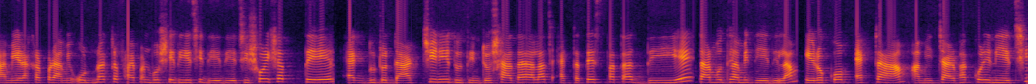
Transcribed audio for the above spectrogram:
নামিয়ে রাখার পরে আমি অন্য একটা ফ্রাই প্যান বসিয়ে দিয়েছি, দিয়ে দিয়েছি সরিষার তেল। এক দুটো দারচিনি দু তিনটো সাদা এলাচ, একটা তেজপাতা দিয়ে তার মধ্যে আমি দিয়ে দিলাম। এরকম একটা আম আমি চার ভাগ করে নিয়েছি।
